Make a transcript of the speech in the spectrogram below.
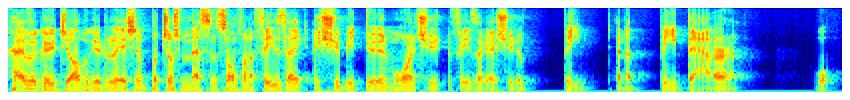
I have a good job, a good relationship, but just missing something. It feels like I should be doing more. It, should, it feels like I should have be and a be better. Well,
